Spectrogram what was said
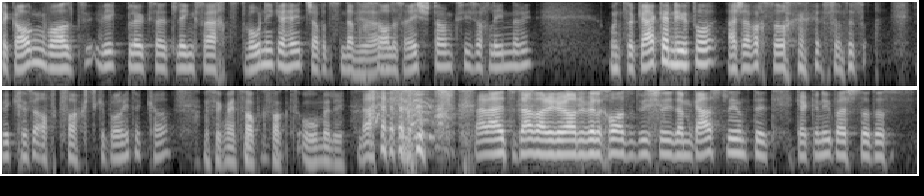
den Gang, wo halt, wie blöd gesagt, links, rechts die Wohnungen hättest, aber das sind einfach Ja. so alles Restaurants, so kleinere. Und so gegenüber hast du einfach so, so ein wirklich ein abgefucktes Gebäude gehabt. Also ich meine, es abgefucktes Omeli. Nein, nein, nein, zu dem war ich gerade kommen. Also du bist in diesem Gästchen und dort gegenüber hast du so das,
